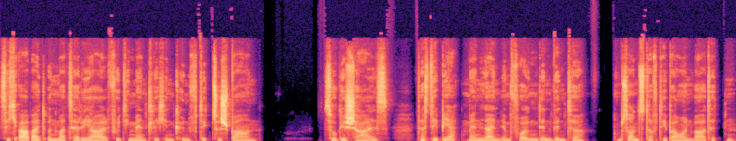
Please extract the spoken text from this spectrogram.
sich Arbeit und Material für die Männlichen künftig zu sparen. So geschah es, dass die Bergmännlein im folgenden Winter umsonst auf die Bauern warteten.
